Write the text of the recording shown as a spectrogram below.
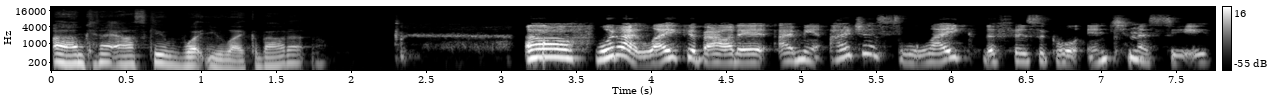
Um, can I ask you what you like about it? Oh, what I like about it, I mean, I just like the physical intimacy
